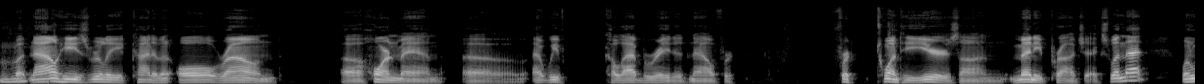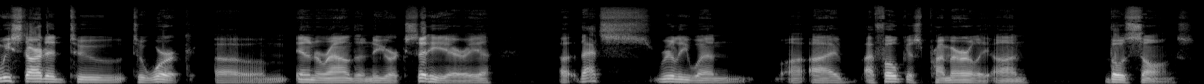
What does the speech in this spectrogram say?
mm-hmm. but now he's really kind of an all-round uh, horn man, uh, and we've collaborated now for for 20 years on many projects. When that when we started to to work um, in and around the New York City area uh, that's really when uh, I I focused primarily on those songs,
